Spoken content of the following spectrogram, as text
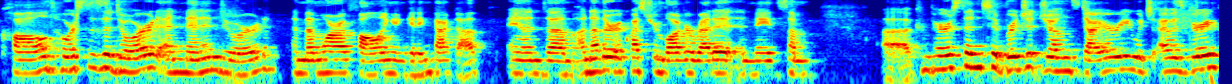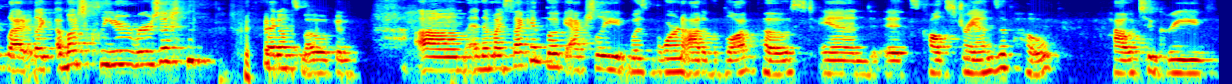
called Horses Adored and Men Endured, a memoir of falling and getting back up. And um, another equestrian blogger read it and made some uh, comparison to Bridget Jones' Diary, which I was very flattered, like a much cleaner version. I don't smoke, and um, and then my second book actually was born out of a blog post, and it's called Strands of Hope: How to Grieve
